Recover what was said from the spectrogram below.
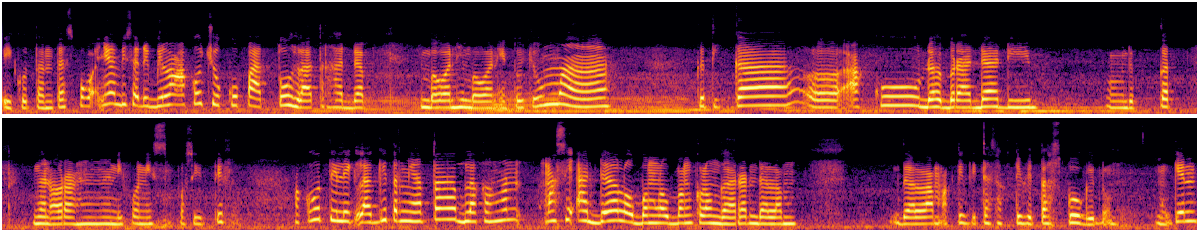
ikutan tes. Pokoknya bisa dibilang aku cukup patuh lah terhadap himbauan-himbauan itu. Cuma ketika uh, aku udah berada di um, deket dengan orang yang difonis positif aku tilik lagi ternyata belakangan masih ada lubang-lubang kelonggaran dalam dalam aktivitas-aktivitasku gitu. Mungkin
